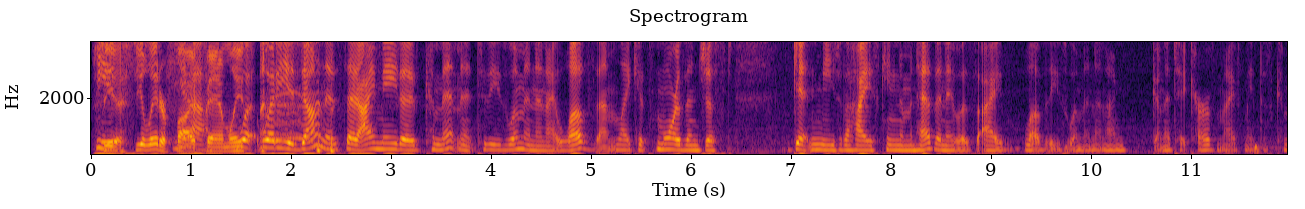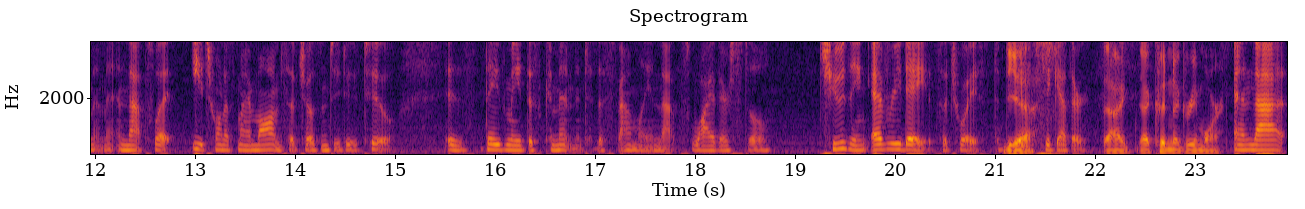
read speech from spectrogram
See He- ya. See you later, five Yeah. families. What, what he had done is said, I made a commitment to these women and I love them. Like it's more than just getting me to the highest kingdom in heaven. It was, I love these women and I'm going to take care of them. I've made this commitment. And that's what each one of my moms have chosen to do too, is they've made this commitment to this family. And that's why they're still choosing every day. It's a choice to be Yes. together, I, I couldn't agree more. and that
